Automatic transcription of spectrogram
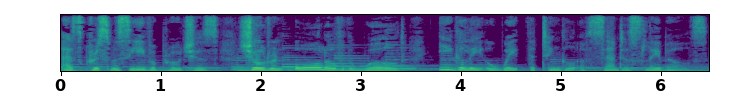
As Christmas Eve approaches, children all over the world eagerly await the tinkle of Santa's sleigh bells.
